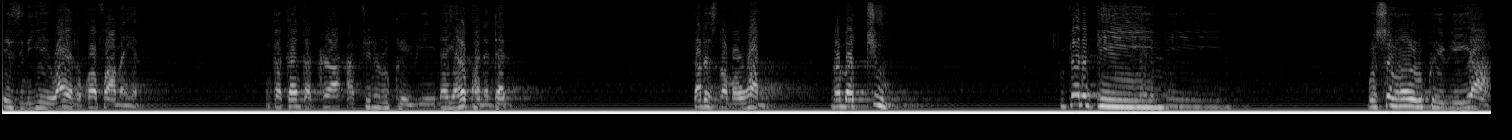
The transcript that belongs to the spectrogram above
ɛzi no yie wayɛ nokɔfa ama yɛn nkakra nkakra afe no rekɔ awie na yɛrekɔ ne dɛn that is number one. Number two. Mpɛn pii bosom no rekɔ awie a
